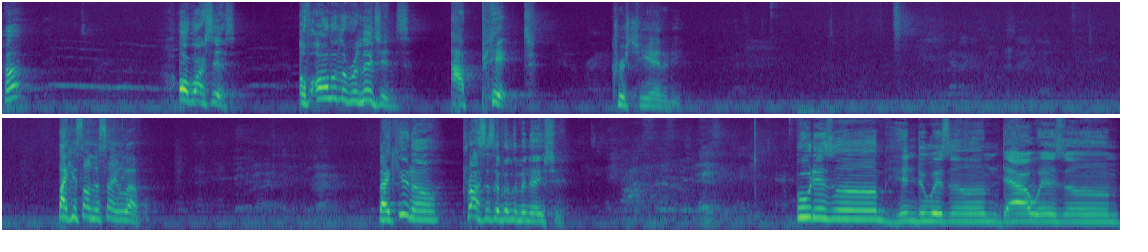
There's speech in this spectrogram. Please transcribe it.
huh? Oh, watch this. Of all of the religions, I picked Christianity. Like it's on the same level. Like, you know, process of elimination. Buddhism, Hinduism, Taoism,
